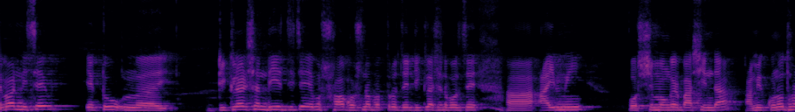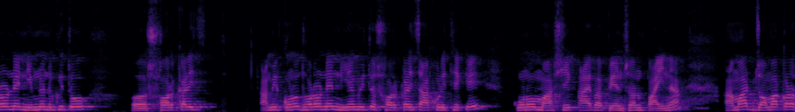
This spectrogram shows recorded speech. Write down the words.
এবার নিচে একটু ডিক্লারেশন দিয়ে দিচ্ছে এবং স্বঘোষণাপত্র যে ডিক্লারেশন বলছে আহ, আমি পশ্চিমবঙ্গের বাসিন্দা আমি কোনো ধরনের নিম্নলিখিত সরকারি আমি কোনো ধরনের নিয়মিত সরকারি চাকরি থেকে কোনো মাসিক আয় বা পেনশন পাই না। আমার জমা করা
